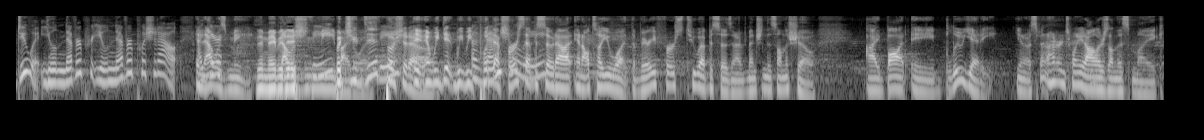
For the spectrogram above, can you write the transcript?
do it. You'll never, pr- you'll never push it out. And I that guar- was me. then maybe that they was should. me. but by you the way. did See? push it out. And, and we did. We, we put that first episode out, and I'll tell you what, the very first two episodes, and I've mentioned this on the show, I bought a Blue Yeti. You know, I spent $120 on this mic,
